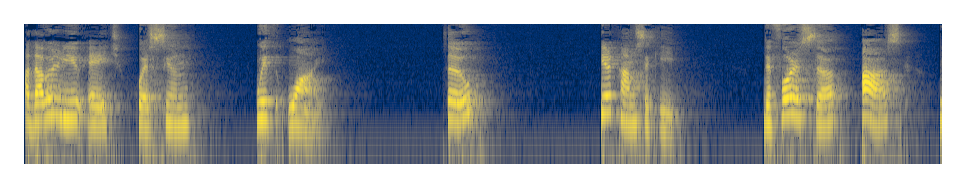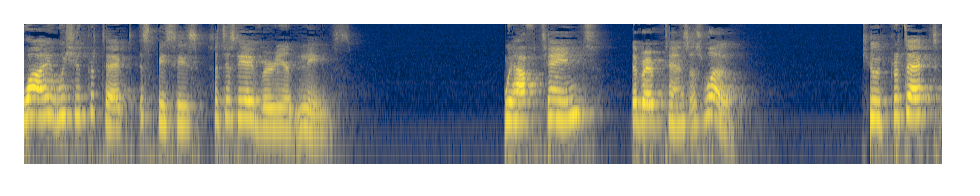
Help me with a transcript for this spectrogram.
a WH question with why. So, here comes the key. the forester asked why we should protect species such as the Iberian lynx. We have changed the verb tense as well. Should protect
